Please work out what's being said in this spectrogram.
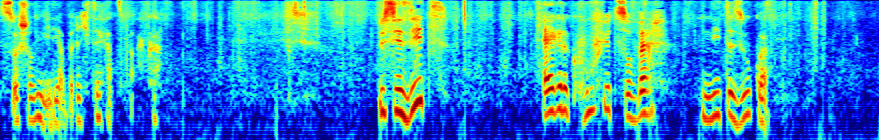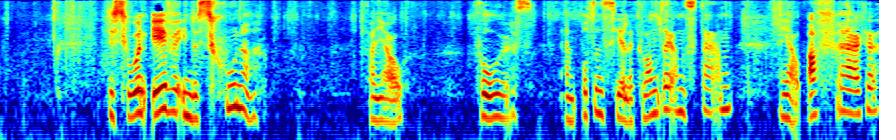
social media berichten gaat maken. Dus je ziet, eigenlijk hoef je het zover niet te zoeken. Het is gewoon even in de schoenen van jouw volgers en potentiële klanten gaan staan en jou afvragen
